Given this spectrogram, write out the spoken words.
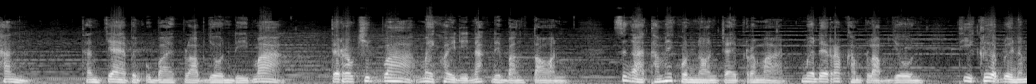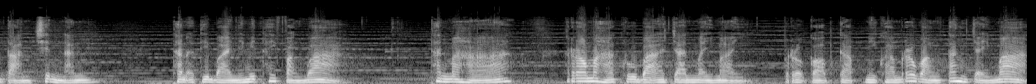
ท่าน ท่านแจ้เป็นอุบายปลอบโยนดีมาก แต่เราคิดว่าไม่ค่อยดีนักในบางตอน ซึ่งอาจทำให้คนนอนใจประมาทเมื่อได้รับคำปลอบโยน ที่เคลือบด้วยน้ำตาลเช่นนั้น ท่านอธิบายนิมิตให้ฟังว่า ท่านมหา เรามาหาครูบาอาจารย์ใหม่ๆ ประกอบกับมีความระวังตั้งใจมาก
